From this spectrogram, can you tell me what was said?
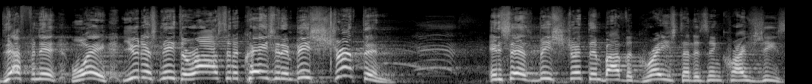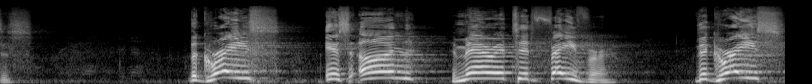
definite way. You just need to rise to the occasion and be strengthened. And he says, Be strengthened by the grace that is in Christ Jesus. The grace is unmerited favor. The grace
